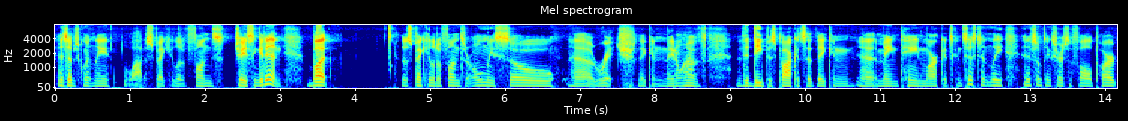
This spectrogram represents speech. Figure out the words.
and subsequently a lot of speculative funds chasing it in. But those speculative funds are only so uh, rich. They can they don't have the deepest pockets that they can uh, maintain markets consistently. And if something starts to fall apart,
